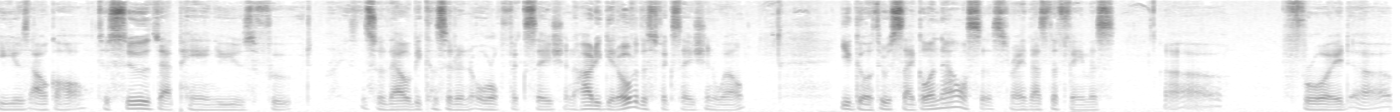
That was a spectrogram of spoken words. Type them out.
you use alcohol. To soothe that pain, you use food. So that would be considered an oral fixation. How do you get over this fixation? Well, you go through psychoanalysis, right? That's the famous uh, Freud uh,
